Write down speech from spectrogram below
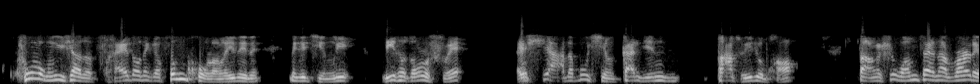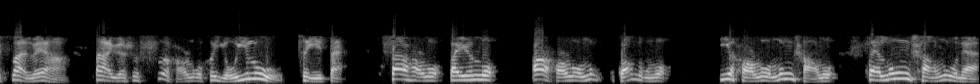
窟窿一下子踩到那个风窟窿里的那那个经历，里头都是水。哎，吓得不轻，赶紧拔腿就跑。当时我们在那玩的范围啊，大约是四号路和友谊路这一带，三号路白云路，二号路龙广东路，一号路隆昌路。在隆昌路呢，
